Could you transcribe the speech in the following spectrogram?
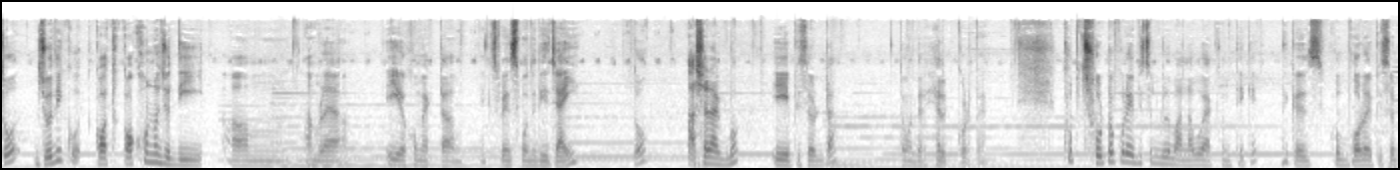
তো যদি কখনো যদি আমরা এইরকম একটা এক্সপিরিয়েন্স মধ্যে দিয়ে যাই, তো আশা রাখব এই এপিসোডটা তোমাদের হেল্প করবে। খুব ছোট করে এপিসোডগুলো বানাবো এখন থেকে বিকজ খুব বড় এপিসোড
